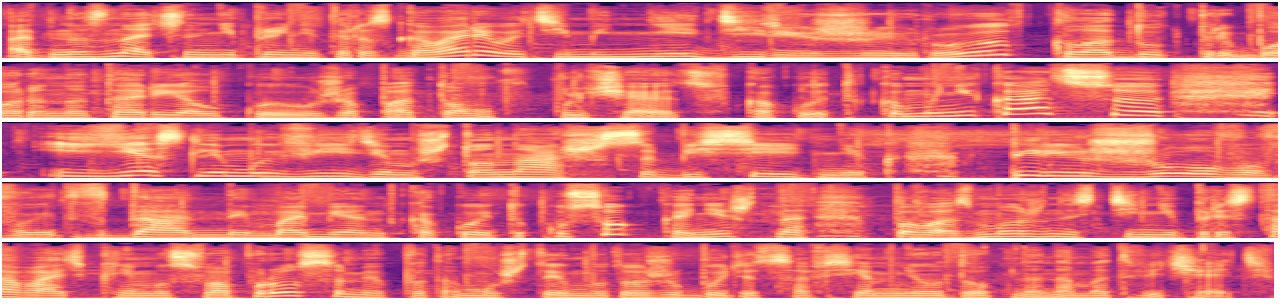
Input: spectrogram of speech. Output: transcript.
однозначно не принято разговаривать, ими не дирижируют, кладут приборы на тарелку и уже потом включаются в какую-то коммуникацию. И если мы видим, что наш собеседник пережевывает в данный момент какой-то кусок, конечно, по возможности не приставать к нему с вопросами, потому что ему тоже будет совсем неудобно нам отвечать.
